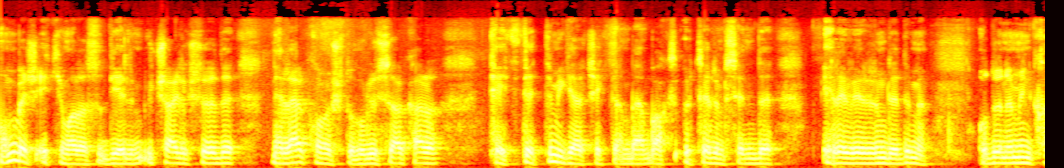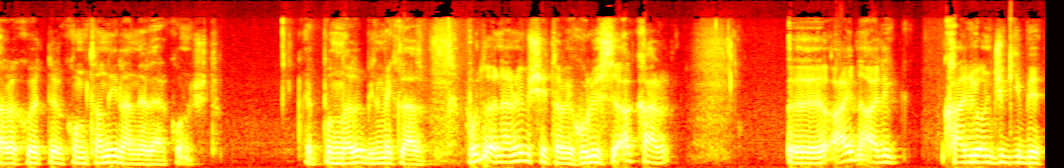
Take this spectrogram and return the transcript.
15 Ekim arası diyelim 3 aylık sürede neler konuştu? Hulusi Akar tehdit etti mi gerçekten? Ben bak öterim seni de ele veririm dedi mi? O dönemin Kara Kuvvetleri Komutanı'yla neler konuştu? Hep bunları bilmek lazım. Burada önemli bir şey tabii. Hulusi Akar e, aynı Ali Kalyoncu gibi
